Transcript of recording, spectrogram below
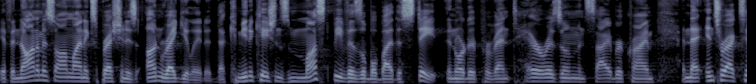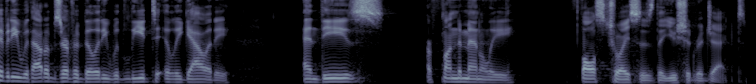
if anonymous online expression is unregulated, that communications must be visible by the state in order to prevent terrorism and cybercrime, and that interactivity without observability would lead to illegality. And these are fundamentally false choices that you should reject.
